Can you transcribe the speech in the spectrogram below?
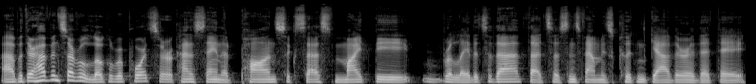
but there have been several local reports that are kind of saying that Pawn's success might be related to that. That since families couldn't gather, that they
